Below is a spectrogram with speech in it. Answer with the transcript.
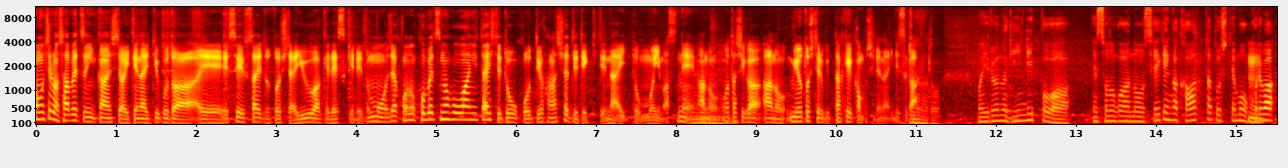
あ、もちろん差別に関してはいけないということは、えー政府サイドとしては言うわけですけれども、じゃあ、この個別の法案に対してどうこうという話は出てきてないと思いますね、うんあの私があの見落としてるだけかもしれないですがなる。ほど、まあ、いろんな議員立法は、ね、その後あの、政権が変わったとしても、うん。これは、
